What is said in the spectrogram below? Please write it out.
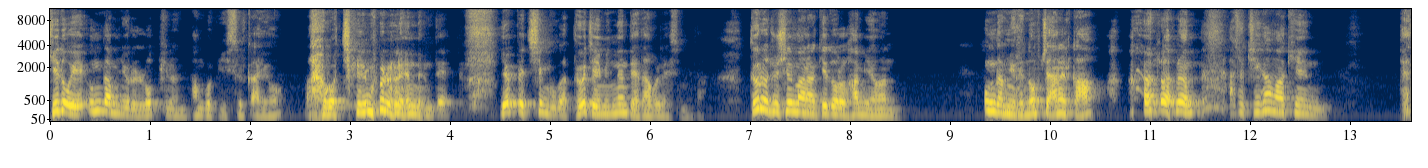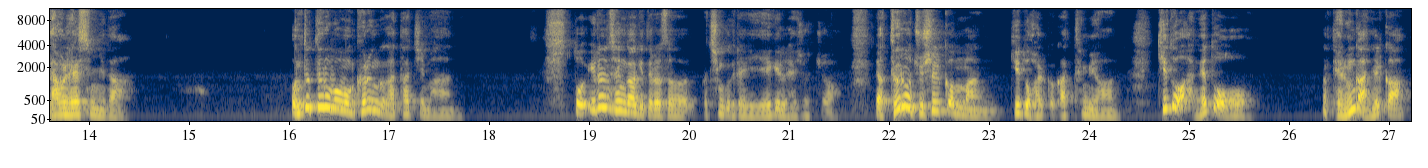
기도의 응답률을 높이는 방법이 있을까요? 라고 질문을 했는데 옆에 친구가 더 재밌는 대답을 했습니다. 들어주실 만한 기도를 하면 응답률이 높지 않을까? 라는 아주 기가 막힌 대답을 했습니다. 언뜻 들어보면 그런 것 같았지만 또 이런 생각이 들어서 그 친구들에게 얘기를 해줬죠. 야, 들어주실 것만 기도할 것 같으면 기도 안 해도 되는 거 아닐까?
